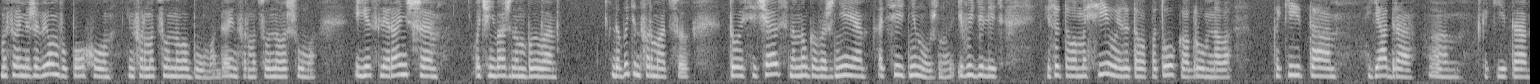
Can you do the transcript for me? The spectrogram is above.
Мы с вами живем в эпоху информационного бума, да, информационного шума. И если раньше очень важным было добыть информацию, то сейчас намного важнее отсеять ненужную и выделить из этого массива, из этого потока огромного какие-то ядра, эм, какие-то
